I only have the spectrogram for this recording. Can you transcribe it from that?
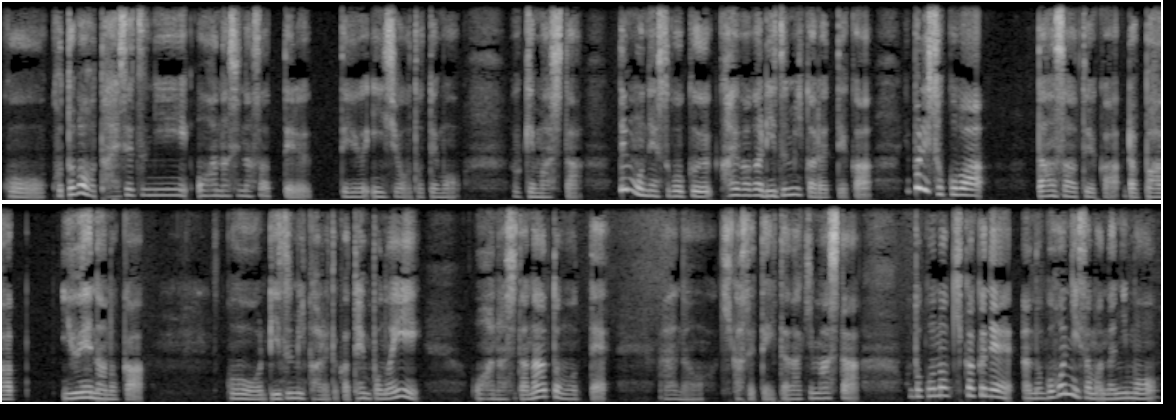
こう、言葉を大切にお話しなさってるっていう印象をとても受けました。でもね、すごく会話がリズミカルっていうか、やっぱりそこはダンサーというか、ラッパーゆえなのか、こう、リズミカルとかテンポのいいお話だなと思って、あの、聞かせていただきました。本当この企画ね、あの、ご本人様何も、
